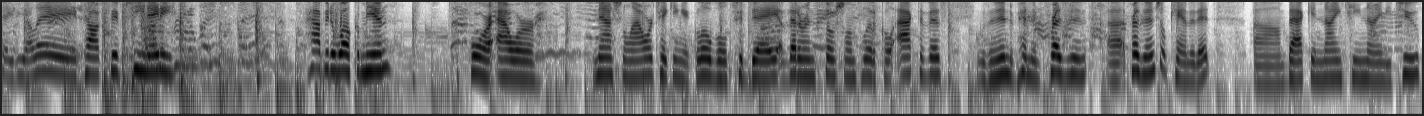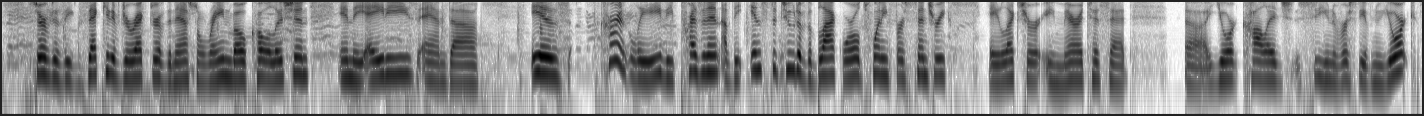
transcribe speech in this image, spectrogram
KBLA Talk 1580. Happy to welcome in for our national hour, taking it global today. A veteran social and political activist. He was an independent president, uh, presidential candidate um, back in 1992. Served as the executive director of the National Rainbow Coalition in the 80s and uh, is currently the president of the Institute of the Black World 21st Century, a lecturer emeritus at uh, York College, City University of New York.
